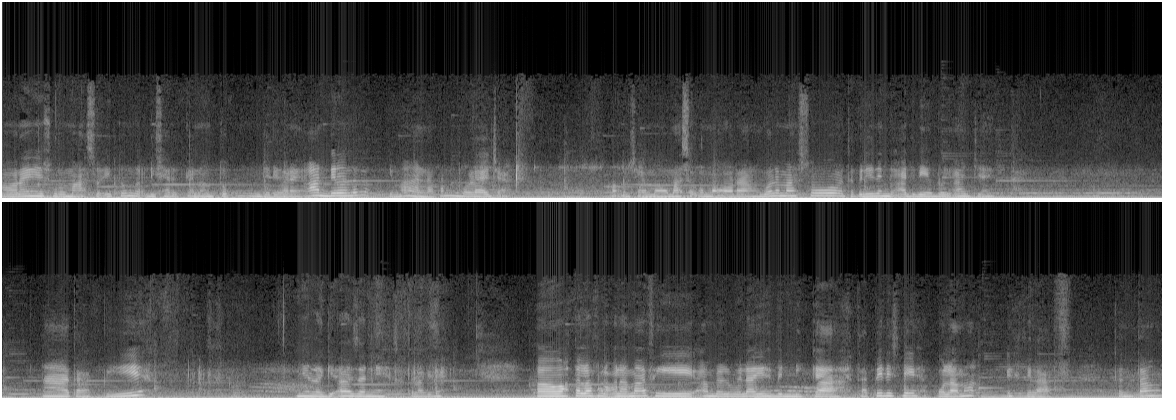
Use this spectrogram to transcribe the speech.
orang yang suruh masuk itu nggak disyaratkan untuk menjadi orang yang adil gimana? Kan boleh aja. Kalau misalnya mau masuk rumah orang boleh masuk tapi dia nggak adil ya boleh aja gitu. nah tapi ini lagi azan nih. Satu lagi deh uh, waktu ulama fi ambil wilayah bin nikah tapi di sini ulama ikhtilaf tentang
